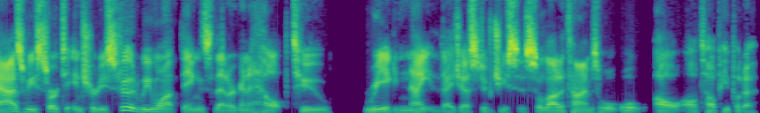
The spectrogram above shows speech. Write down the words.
as we start to introduce food, we want things that are going to help to reignite the digestive juices. So a lot of times we'll, we'll I'll, I'll tell people to,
